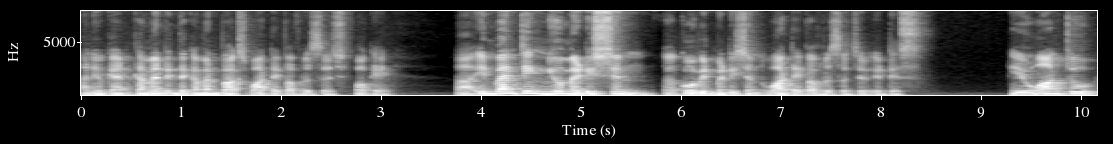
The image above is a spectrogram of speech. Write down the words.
and you can comment in the comment box what type of research. Okay. Uh, inventing new medicine, uh, COVID medicine, what type of research it is. You want to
